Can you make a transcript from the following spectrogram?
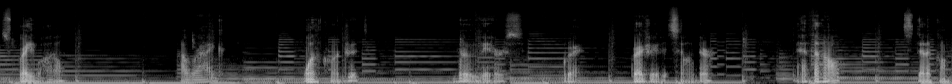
spray bottle, a rag, 100 milliliters graduated cylinder, ethanol, silicone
